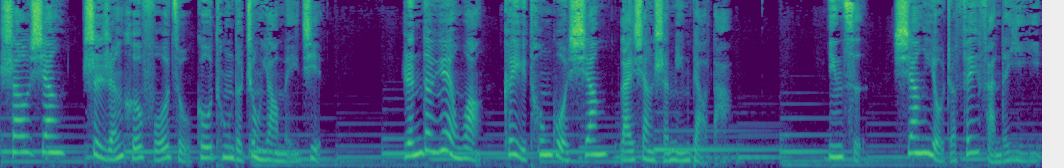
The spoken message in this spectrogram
烧香是人和佛祖沟通的重要媒介，人的愿望可以通过香来向神明表达，因此香有着非凡的意义。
